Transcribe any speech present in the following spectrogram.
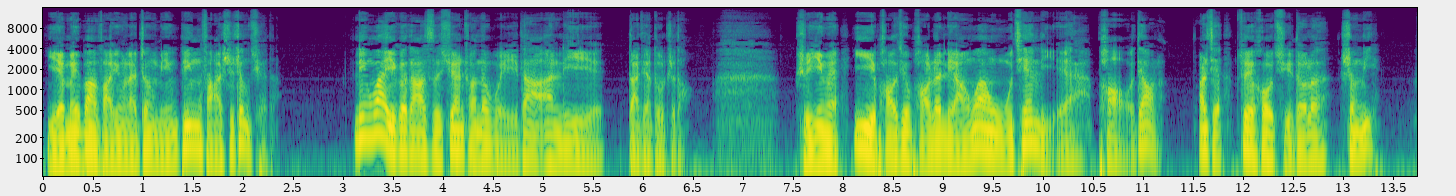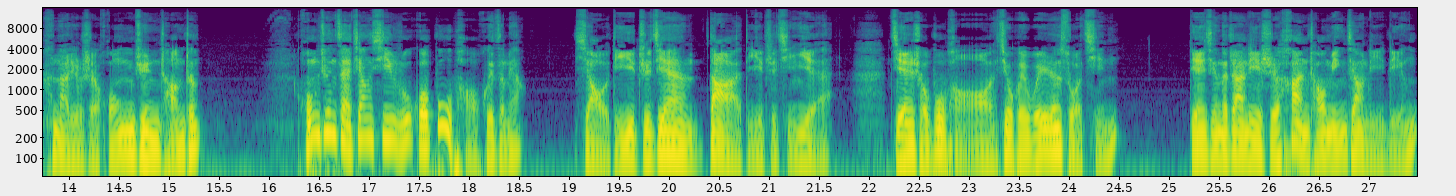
也没办法用来证明兵法是正确的。另外一个大肆宣传的伟大案例，大家都知道，是因为一跑就跑了两万五千里，跑掉了，而且最后取得了胜利。那就是红军长征。红军在江西如果不跑会怎么样？小敌之坚，大敌之擒也。坚守不跑就会为人所擒。典型的战例是汉朝名将李陵，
